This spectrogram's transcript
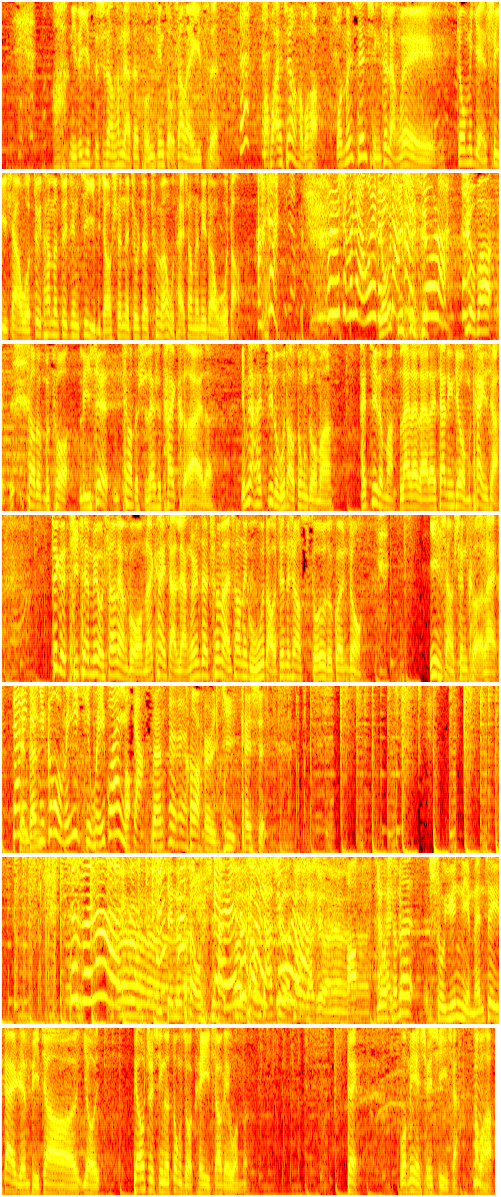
啊，你的意思是让他们俩再重新走上来一次，好不？哎，这样好不好？我们先请这两位给我们演示一下。我对他们最近记忆比较深的，就是在春晚舞台上的那段舞蹈。为什么两位都一下害羞了？热巴跳的不错，李现跳的实在是太可爱了。你们俩还记得舞蹈动作吗？还记得吗？来来来来，嘉玲姐，我们看一下。这个提前没有商量过，我们来看一下两个人在春晚上那个舞蹈，真的是让所有的观众。印象深刻，来，嘉玲姐，你跟我们一起围观一下。三、二、一，开始。怎么了？你先都跳不下去了，跳不下去了，跳不下去了。好，有什么属于你们这一代人比较有标志性的动作可以教给我们？对，我们也学习一下，好不好？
